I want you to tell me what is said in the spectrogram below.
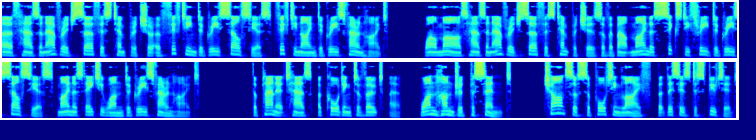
Earth has an average surface temperature of 15 degrees Celsius (59 degrees Fahrenheit), while Mars has an average surface temperatures of about minus 63 degrees Celsius 81 degrees Fahrenheit). The planet has, according to Vogt, a 100% chance of supporting life, but this is disputed.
